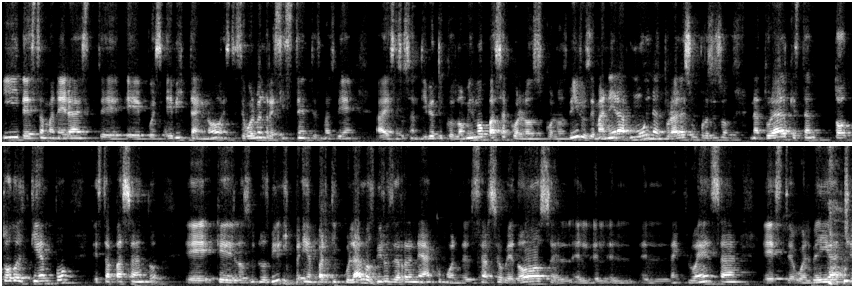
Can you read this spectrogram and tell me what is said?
y de esta manera este, eh, pues evitan, ¿no? Este, se vuelven resistentes más bien a estos antibióticos. Lo mismo pasa con los, con los virus, de manera muy natural, es un proceso natural que están todo el tiempo está pasando, eh, que los, los virus, y en particular los virus de RNA como el del SARS-CoV-2, el, el, la influenza este, o el VIH,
